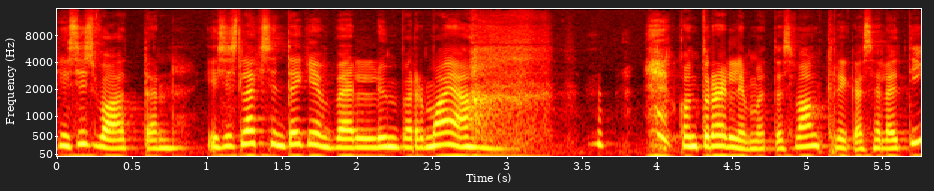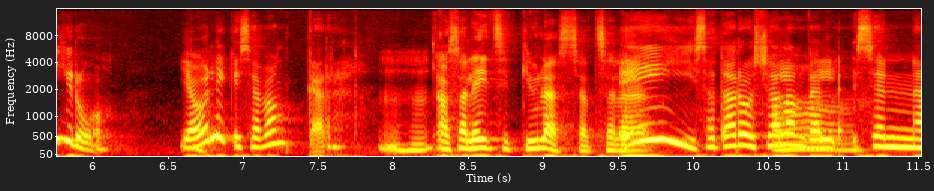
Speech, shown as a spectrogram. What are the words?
ja siis vaatan ja siis läksin, tegin veel ümber maja kontrolli mõttes vankriga selle tiiru ja oligi see vanker mm. -hmm. aga sa leidsidki üles sealt selle? ei, saad aru, seal on veel, see on,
